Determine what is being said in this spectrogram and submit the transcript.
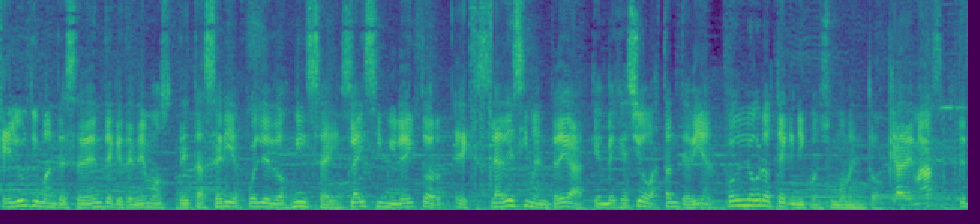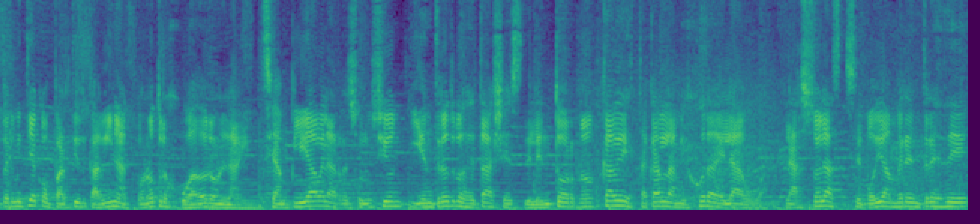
El último antecedente que tenemos de esta serie fue el del 2006, Flight Simulator X, la décima entrega que envejeció bastante bien. Fue un logro técnico en su momento, que además te permitía compartir cabina con otro jugador online. Se ampliaba la resolución y entre otros detalles del entorno, cabe destacar la mejora del agua. Las olas se podían ver en 3D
